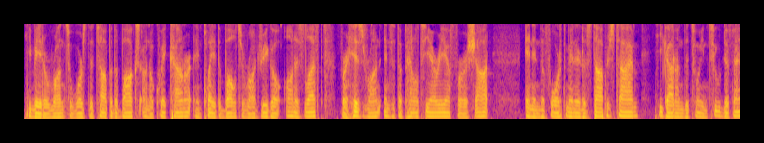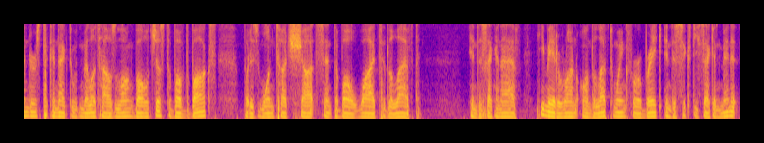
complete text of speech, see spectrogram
he made a run towards the top of the box on a quick counter and played the ball to Rodrigo on his left for his run into the penalty area for a shot. And in the fourth minute of stoppage time, he got in between two defenders to connect with Militao's long ball just above the box, but his one touch shot sent the ball wide to the left. In the second half, he made a run on the left wing for a break in the 62nd minute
